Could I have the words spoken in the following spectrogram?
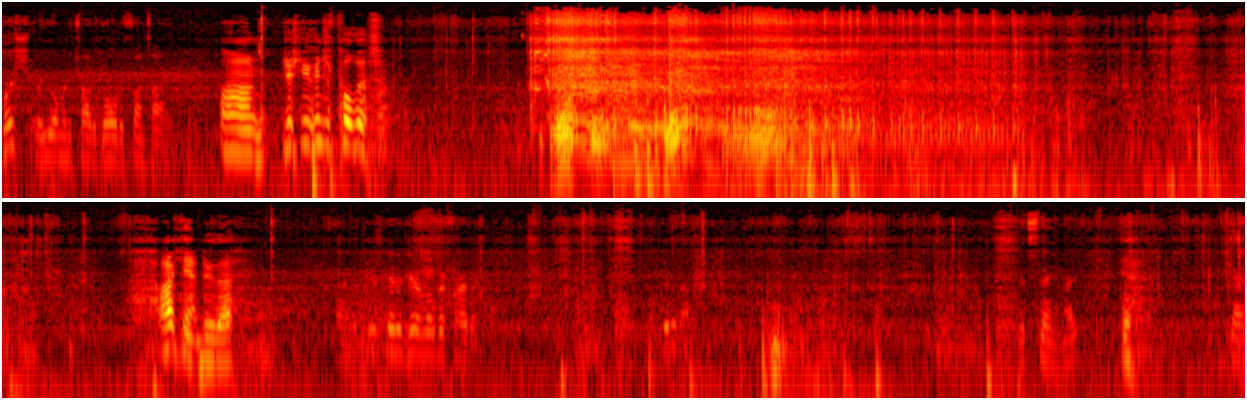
You want me to push or you want me to try to go the front tire? Um, just you can just pull this. I can't do that. Right, just get it here a little bit further. Get it up. It's staying, right? Yeah. Okay.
